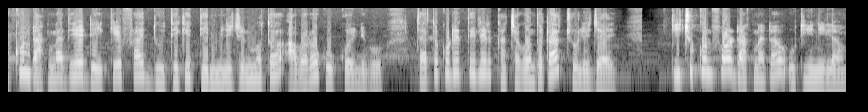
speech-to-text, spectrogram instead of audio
এখন ঢাকনা দিয়ে ডেকে প্রায় দুই থেকে তিন মিনিটের মতো আবারও কুক করে নেব, যাতে করে তেলের কাঁচা গন্ধটা চলে যায়। কিছুক্ষণ পর ঢাকনাটা উঠিয়ে নিলাম,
